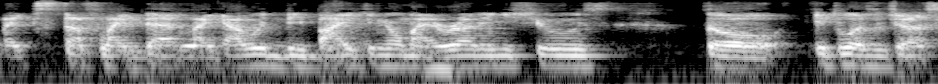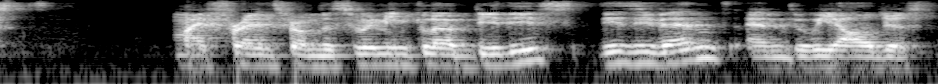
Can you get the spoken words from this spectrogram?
like stuff like that. Like I would be biking on my running shoes. So it was just my friends from the swimming club did this this event, and we all just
